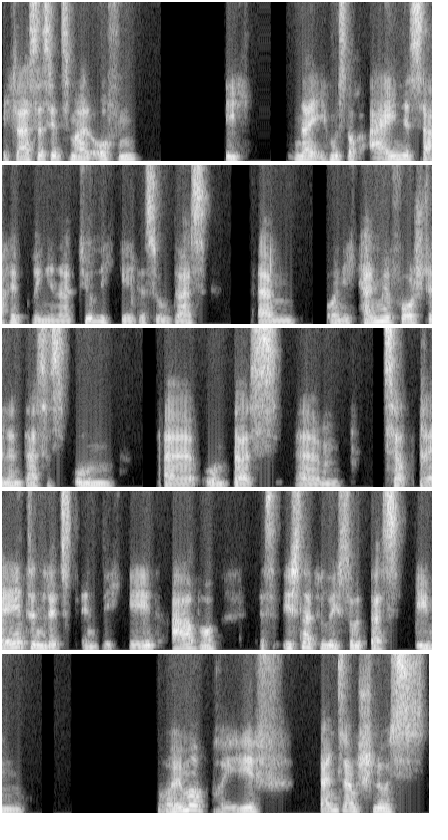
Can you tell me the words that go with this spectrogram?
ich lasse das jetzt mal offen. Ich, nein, ich muss noch eine Sache bringen. Natürlich geht es um das. Ähm, und ich kann mir vorstellen, dass es um, äh, um das ähm, Zertreten letztendlich geht. Aber es ist natürlich so, dass im Römerbrief ganz am Schluss,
